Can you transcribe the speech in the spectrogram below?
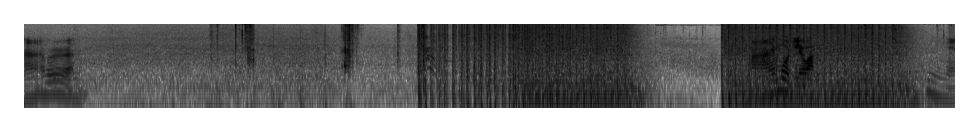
นะเพื่อนมาให้หมดเลยวะนี่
